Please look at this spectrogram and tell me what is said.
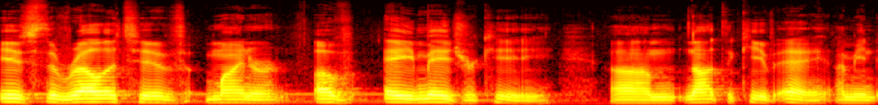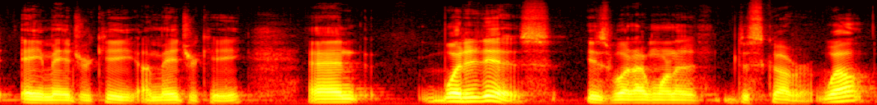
is the relative minor of a major key, um, not the key of A, I mean a major key, a major key. And what it is, is what I want to discover. Well,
